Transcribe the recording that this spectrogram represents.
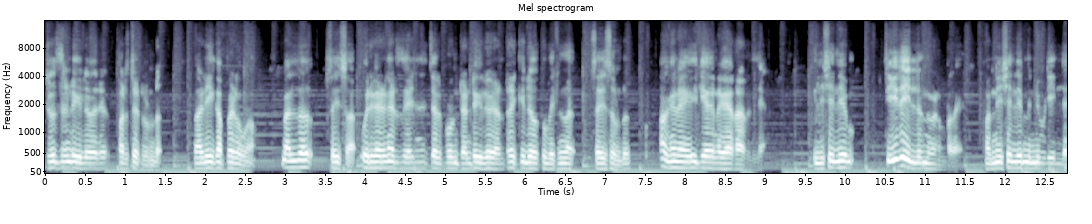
ഇരുപത്തിരണ്ട് കിലോ വരെ പറിച്ചിട്ടുണ്ട്. അതാണ് ഈ കപ്പയുടെ ഗുണം. നല്ല സൈസാണ് ഒരു കിഴങ്ങെടുത്ത് കഴിഞ്ഞാൽ ചിലപ്പം രണ്ട് കിലോ രണ്ടര കിലോ ഒക്കെ വരുന്ന സൈസുണ്ട് അങ്ങനെ ഇലി അങ്ങനെ കയറാറില്ല. ഇലിശല്യം തീരെ ഇല്ലെന്ന് വേണം പറയാൻ. പന്നി ശല്യം പിന്നെ ഇവിടെ ഇല്ല.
